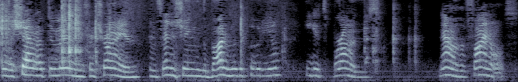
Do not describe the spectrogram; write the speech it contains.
Give a shout out to Moon for trying and finishing the bottom of the podium. He gets bronze. Now the finals.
